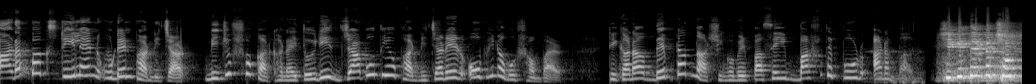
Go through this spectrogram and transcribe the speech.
Arambagh steel and wooden furniture, নিজস্ব কারখানায় তৈরি যাবতীয় ফার্নিচারের অভিনব সম্ভার। ঠিকানা দেবনাথ নার্সিংহোমের পাশেই বাসুদেবপুর, আরামবাগ। সেক্ষেত্রে একটা ছোট্ট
